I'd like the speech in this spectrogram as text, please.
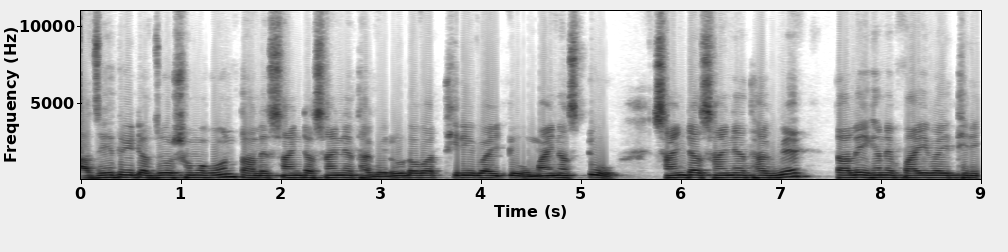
আর যেহেতু এটা জোর সমকোণ, তাহলে সাইনটা সাইনে থাকবে root over three by two minus two সাইনটা সাইনে থাকবে, তাহলে এখানে পাই বাই থ্রি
